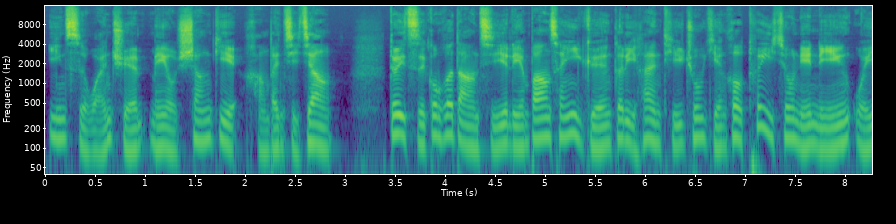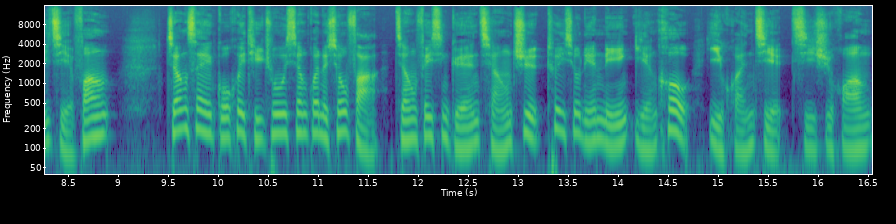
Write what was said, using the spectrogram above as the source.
因此完全没有商业航班起降。对此，共和党籍联邦参议员格里汉提出延后退休年龄为解方，将在国会提出相关的修法，将飞行员强制退休年龄延后，以缓解机师荒。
